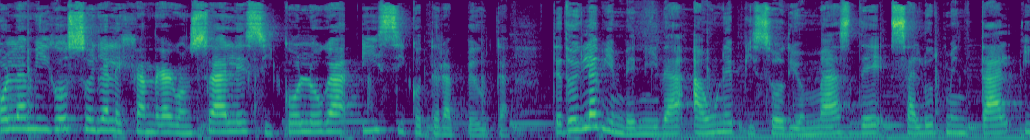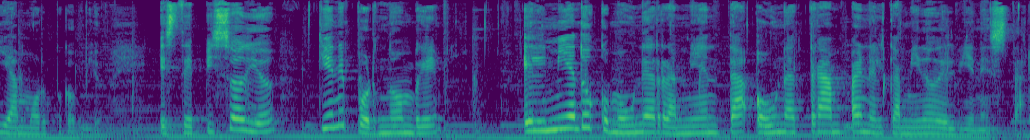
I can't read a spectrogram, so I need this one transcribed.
Hola amigos, soy Alejandra González, psicóloga y psicoterapeuta. Te doy la bienvenida a un episodio más de Salud Mental y Amor Propio. Este episodio tiene por nombre El miedo como una herramienta o una trampa en el camino del bienestar.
